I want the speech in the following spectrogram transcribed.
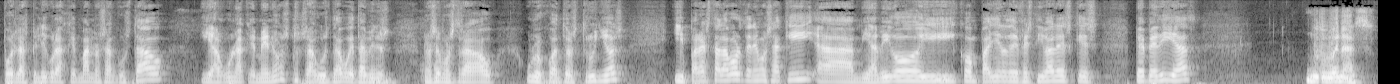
pues las películas que más nos han gustado y alguna que menos nos ha gustado, porque también nos, nos hemos tragado unos cuantos truños. Y para esta labor tenemos aquí a mi amigo y compañero de festivales, que es Pepe Díaz. Muy buenas.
